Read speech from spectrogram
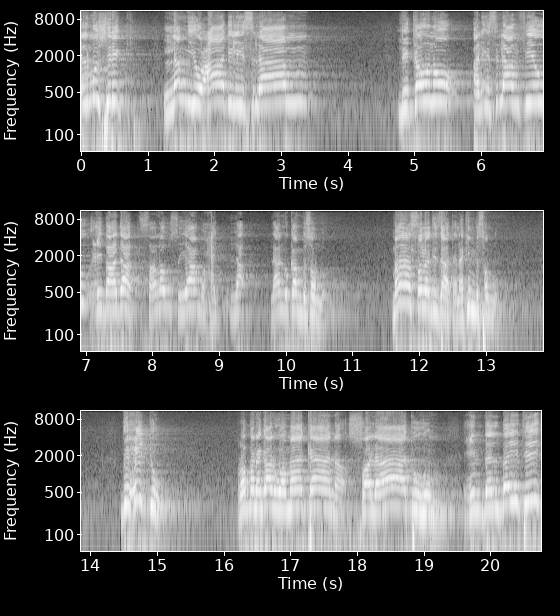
المشرك لم يعاد الإسلام لكونه الإسلام فيه عبادات صلاة وصيام وحج. لا لأنه كان بيصلوا. ما الصلاه دي ذاتها لكن بيصلوا. بحجوا ربنا قال وما كان صلاتهم عند البيت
